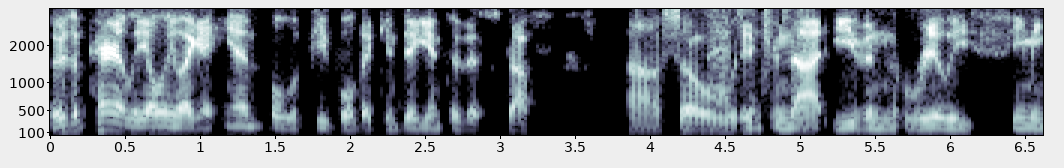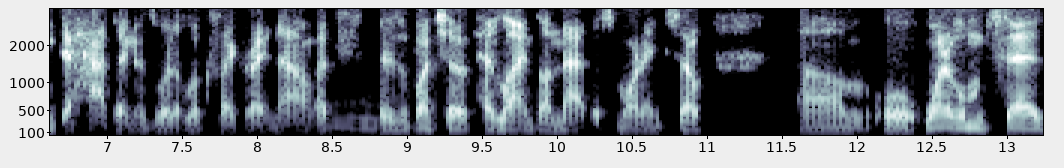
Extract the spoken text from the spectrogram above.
There's apparently only like a handful of people that can dig into this stuff. Uh, so That's it's not even really seeming to happen, is what it looks like right now. That's, Mm. there's a bunch of headlines on that this morning. So um, one of them says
